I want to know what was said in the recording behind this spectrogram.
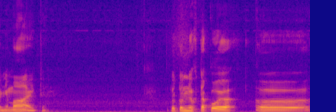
Понимаете? Тут у них такое э,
